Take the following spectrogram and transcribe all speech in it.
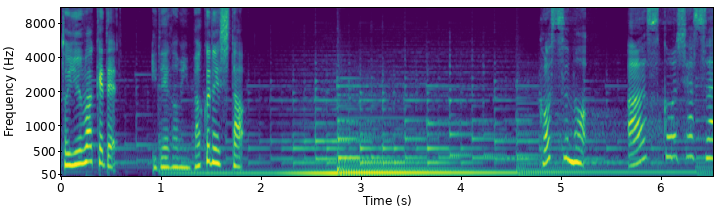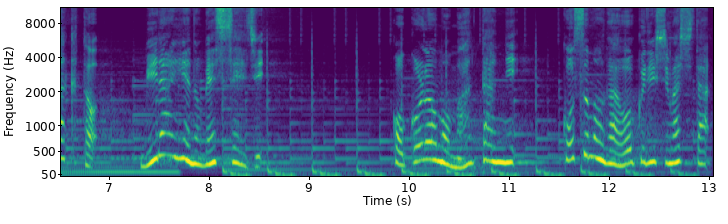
というわけで井手上漠でした。コスモアースコンシャスアクト未来へのメッセージ心も満タンにコスモがお送りしました。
